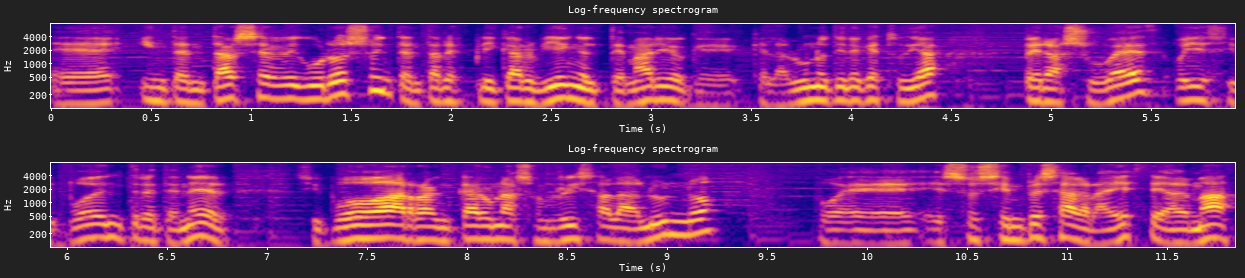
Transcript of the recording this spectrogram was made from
Eh, intentar ser riguroso, intentar explicar bien el temario que, el alumno tiene que estudiar, pero a su vez, oye, si puedo entretener, si puedo arrancar una sonrisa al alumno, pues eso siempre se agradece. Además,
